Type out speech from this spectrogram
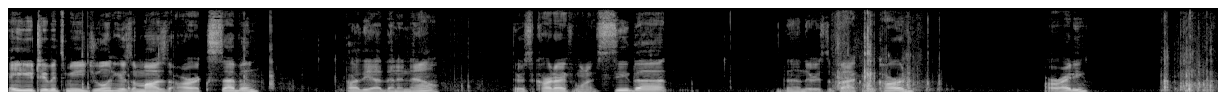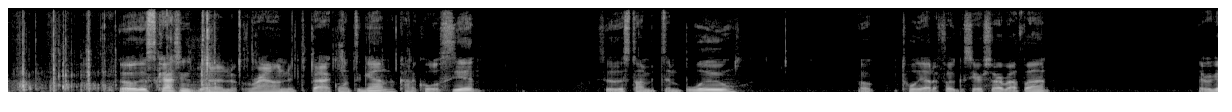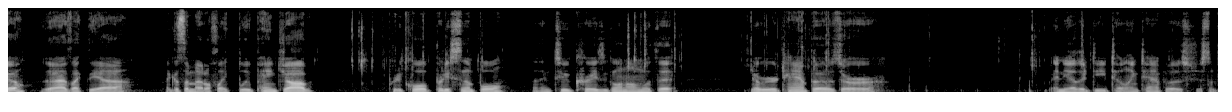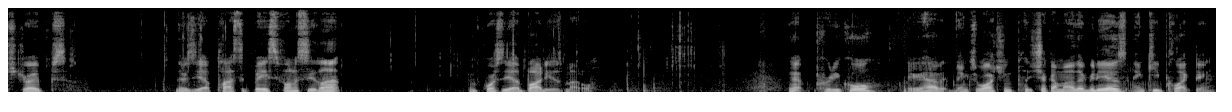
Hey YouTube, it's me, Julian. Here's a Mazda RX-7. Part of the then and now. There's the card if you want to see that. Then there's the back of the card. Alrighty. So this casting's been around. It's back once again. Kind of cool to see it. So this time it's in blue. Oh, totally out of focus here. Sorry about that. There we go. So it has like the, uh, I guess a metal flake blue paint job. Pretty cool, pretty simple. Nothing too crazy going on with it. No rear tampos or any other detailing tampos, just some stripes. There's the uh, plastic base if you want to see that. And of course the uh, body is metal. Yep, pretty cool. There you have it. Thanks for watching. Please check out my other videos and keep collecting.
